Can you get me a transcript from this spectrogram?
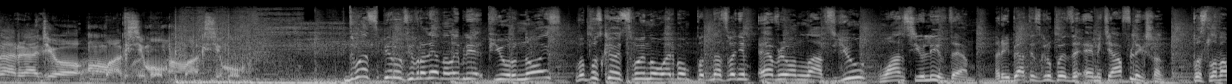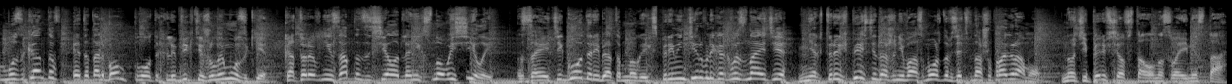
На радио «Максимум». «Максимум». 21 февраля на лейбле Pure Noise выпускают свой новый альбом под названием Everyone Loves You Once You Leave Them. Ребята из группы The Amity Affliction. По словам музыкантов, этот альбом — плод их любви к тяжелой музыке, которая внезапно засела для них с новой силой. За эти годы ребята много экспериментировали, как вы знаете. Некоторые их песни даже невозможно взять в нашу программу. Но теперь все встало на свои места.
